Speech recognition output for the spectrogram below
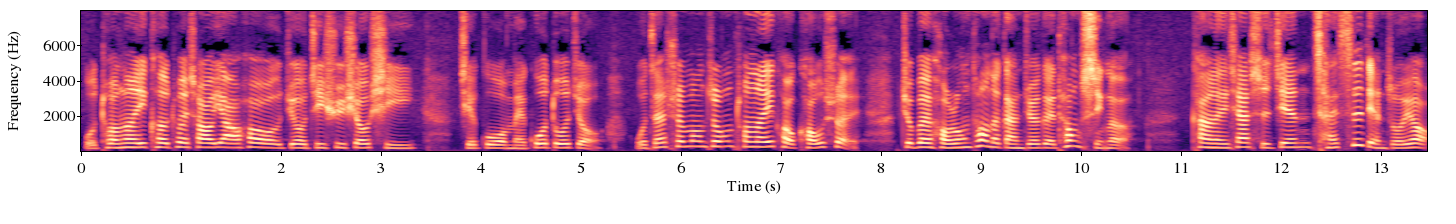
我吞了一颗退烧药后，就继续休息。结果没过多久，我在睡梦中吞了一口口水，就被喉咙痛的感觉给痛醒了。看了一下时间，才四点左右。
